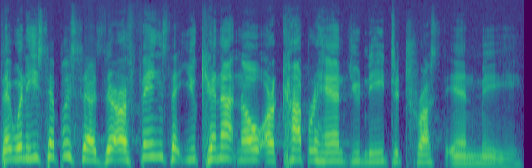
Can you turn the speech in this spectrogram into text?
that when He simply says, There are things that you cannot know or comprehend, you need to trust in me.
